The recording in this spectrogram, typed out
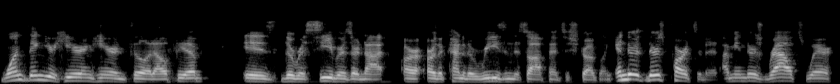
One thing you're hearing here in Philadelphia is the receivers are not are, are the kind of the reason this offense is struggling. And there, there's parts of it. I mean, there's routes where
